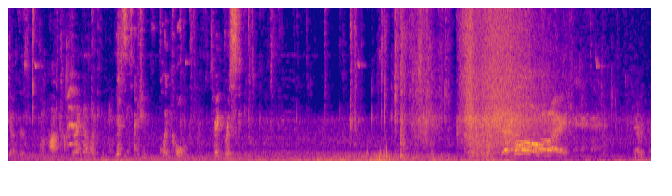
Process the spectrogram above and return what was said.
Yeah, because I'm hot coffee right now. I'm like, yes, it's actually quite cold. It's very brisk. Good boy. There we go.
